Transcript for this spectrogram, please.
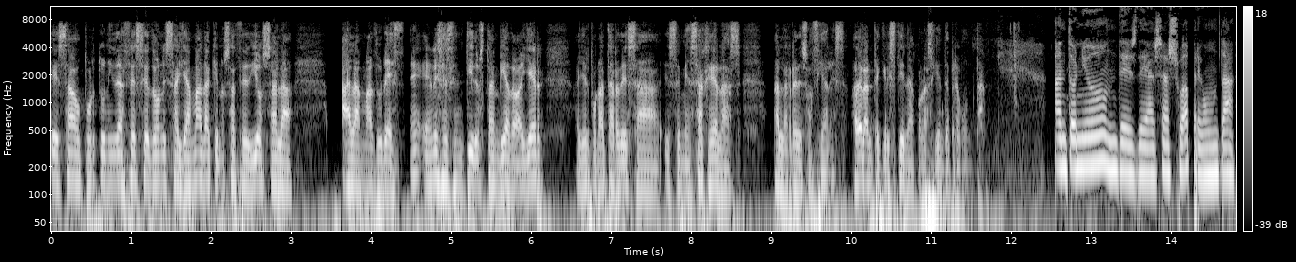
esa oportunidad, ese don, esa llamada que nos hace Dios a la, a la madurez. ¿eh? En ese sentido está enviado ayer, ayer por la tarde, ese mensaje a las, a las redes sociales. Adelante, Cristina, con la siguiente pregunta. Antonio, desde Alsasua, pregunta,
